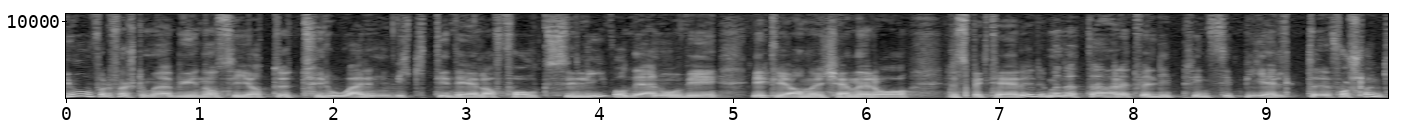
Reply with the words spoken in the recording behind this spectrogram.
Jo, for det første må jeg begynne å si at tro er en viktig del av folks liv. Og det er noe vi virkelig anerkjenner og respekterer. Men dette er et veldig prinsipielt eh, forslag.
